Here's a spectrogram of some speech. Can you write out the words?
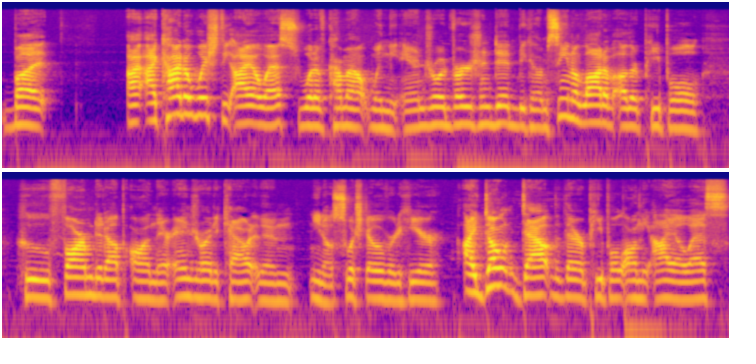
But I, I kind of wish the iOS would have come out when the Android version did because I'm seeing a lot of other people who farmed it up on their Android account and then, you know, switched over to here. I don't doubt that there are people on the iOS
